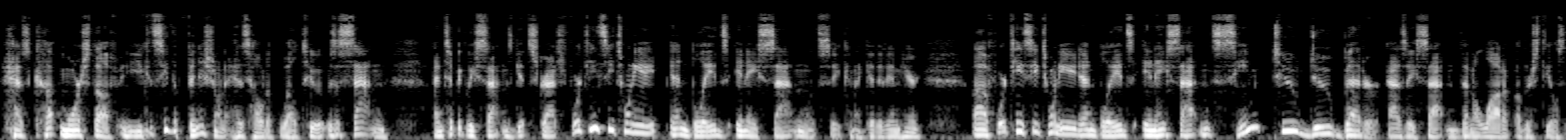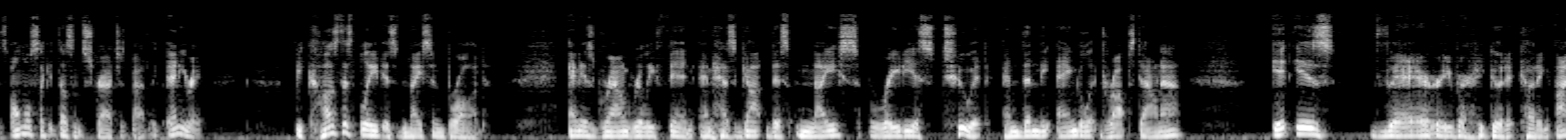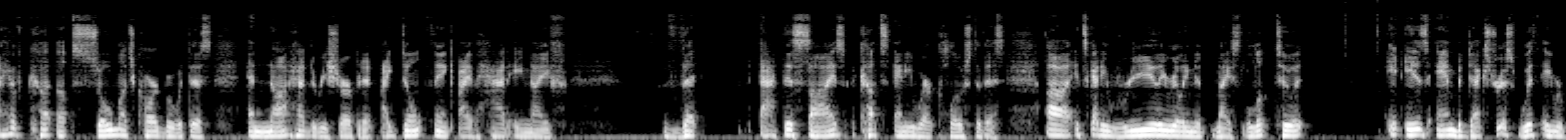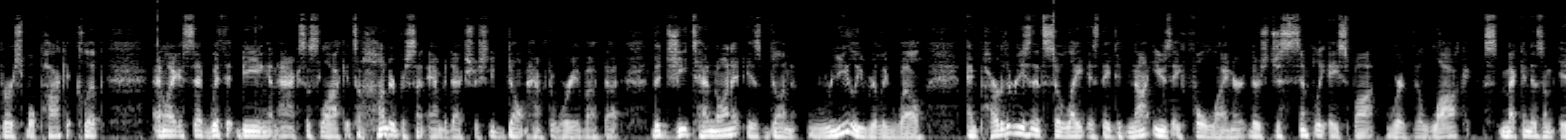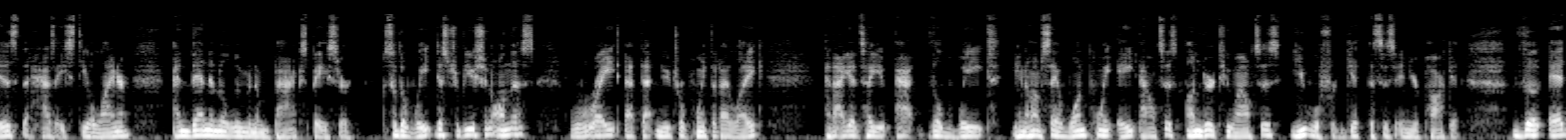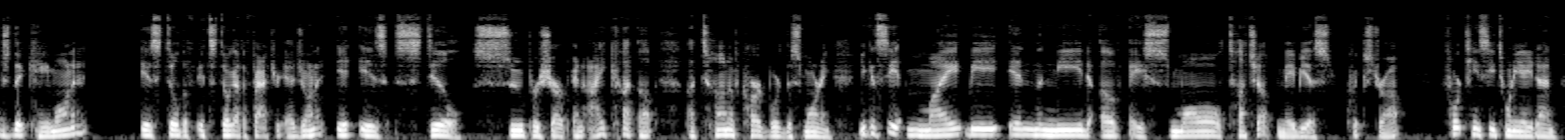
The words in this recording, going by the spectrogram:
has cut more stuff. And you can see the finish on it has held up well too. It was a satin and typically satins get scratched. 14C28N blades in a satin. Let's see. Can I get it in here? Uh, 14C28N blades in a satin seem to do better as a satin than a lot of other steels. It's almost like it doesn't scratch as badly. But at any rate, because this blade is nice and broad and is ground really thin and has got this nice radius to it and then the angle it drops down at, it is very, very good at cutting. I have cut up so much cardboard with this and not had to resharpen it. I don't think I've had a knife that at this size cuts anywhere close to this. Uh, it's got a really, really nice look to it. It is ambidextrous with a reversible pocket clip. And like I said, with it being an axis lock, it's 100% ambidextrous. You don't have to worry about that. The G10 on it is done really, really well. And part of the reason it's so light is they did not use a full liner. There's just simply a spot where the lock mechanism is that has a steel liner and then an aluminum backspacer. So the weight distribution on this, right at that neutral point that I like, and I got to tell you, at the weight, you know I'm saying, 1.8 ounces, under two ounces, you will forget this is in your pocket. The edge that came on it is still the, it's still got the factory edge on it. It is still super sharp. And I cut up a ton of cardboard this morning. You can see it might be in the need of a small touch up, maybe a quick strop. 14C28N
